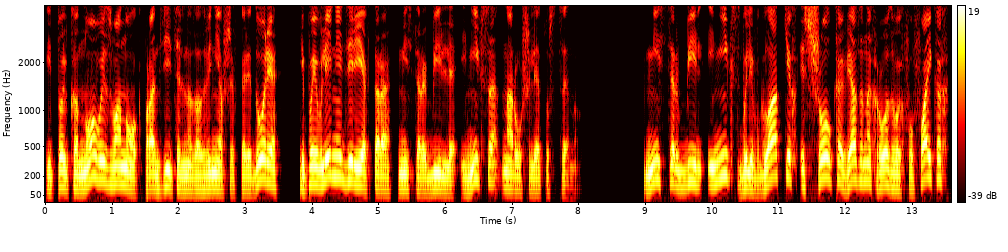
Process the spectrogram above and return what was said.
И только новый звонок, пронзительно зазвеневший в коридоре, и появление директора, мистера Билля и Никса, нарушили эту сцену. Мистер Биль и Никс были в гладких, из шелка вязаных розовых фуфайках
